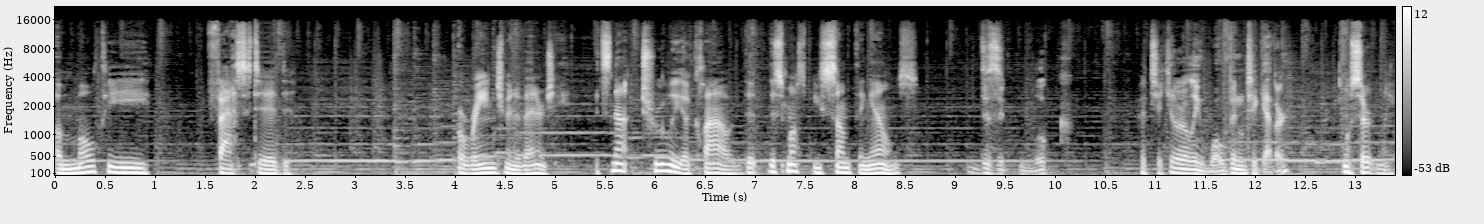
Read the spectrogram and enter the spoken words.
a multi faceted arrangement of energy. It's not truly a cloud. That this must be something else. Does it look particularly woven together? Well, certainly,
